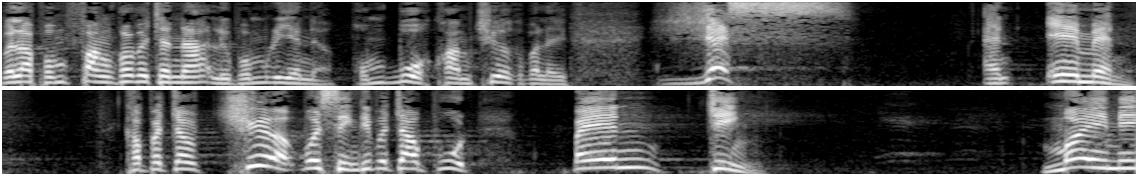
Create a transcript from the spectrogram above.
เวลาผมฟังพระวจนะ หรือผมเรียนเนี่ยผมบวกความเชื่อเข้าไปเลย yes and amen ข้าพเจ้าเชื่อว่าสิ่งที่พระเจ้าพูดเป็นจริง ไม่มี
